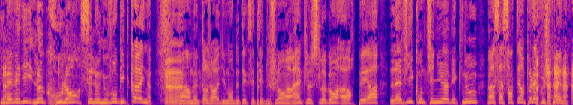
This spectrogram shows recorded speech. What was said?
il m'avait dit, le croulant, c'est le nouveau Bitcoin. Hein, en même temps, j'aurais dû m'en douter que c'était du flan. hein. Rien que le slogan à Orpea, la vie continue avec nous, hein, ça sentait un peu la couche pleine.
